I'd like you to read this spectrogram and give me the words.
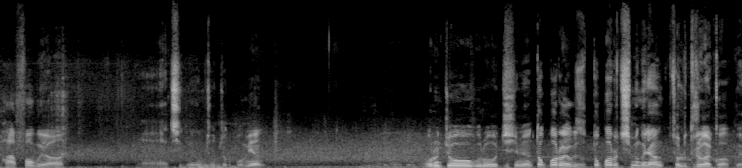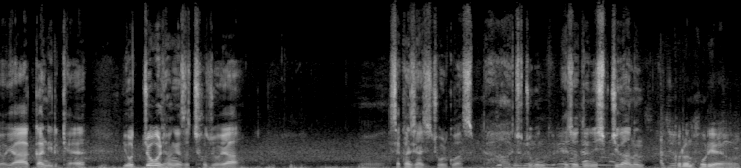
파 4고요. 아, 지금 저쪽 보면 오른쪽으로 치면 똑바로 여기서 똑바로 치면 그냥 절로 들어갈 것 같고요. 약간 이렇게 이쪽을 향해서 쳐줘야 어, 세컨샷이 좋을 것 같습니다. 아, 저쪽은 해저드니 쉽지가 않은 그런 홀이에요.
